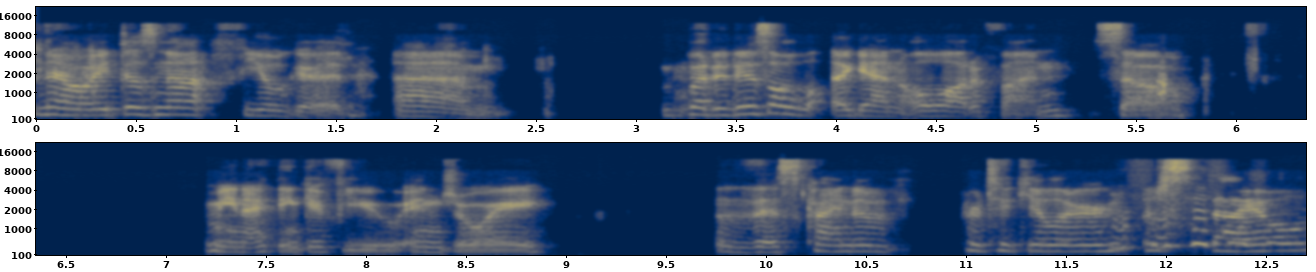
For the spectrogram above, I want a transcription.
No, it does not feel good. Um, but it is a again a lot of fun. So, I mean, I think if you enjoy this kind of particular style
